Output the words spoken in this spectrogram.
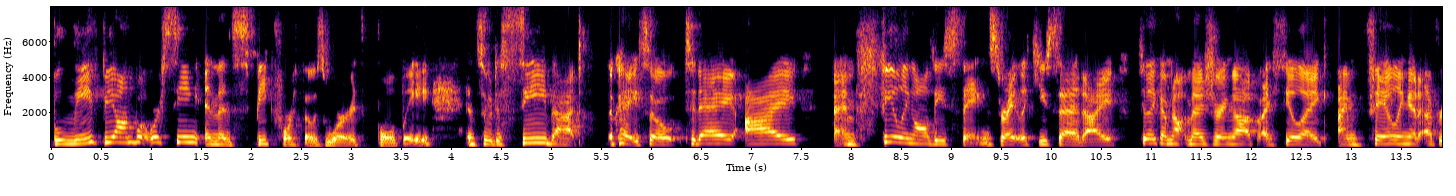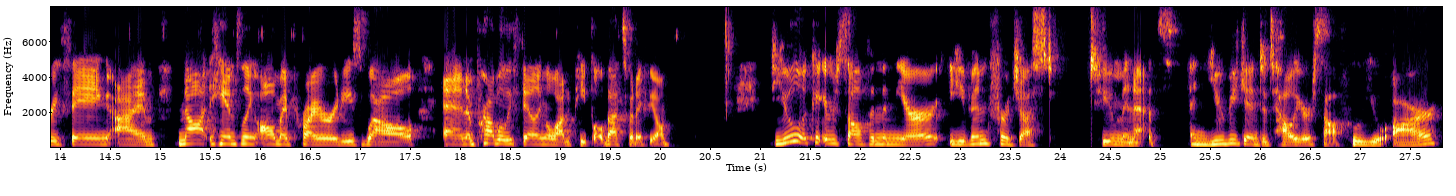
believe beyond what we're seeing and then speak forth those words boldly. And so to see that, okay, so today I am feeling all these things, right? Like you said, I feel like I'm not measuring up. I feel like I'm failing at everything. I'm not handling all my priorities well. And I'm probably failing a lot of people. That's what I feel. If you look at yourself in the mirror, even for just two minutes, and you begin to tell yourself who you are,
